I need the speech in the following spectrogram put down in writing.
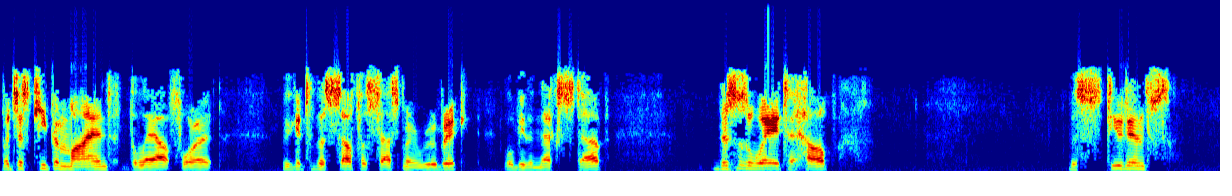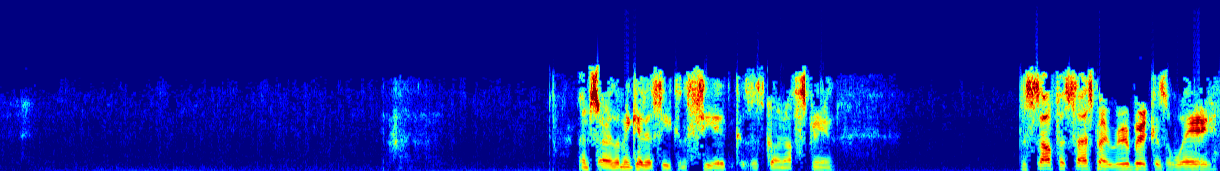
but just keep in mind the layout for it. We get to the self-assessment rubric will be the next step. This is a way to help the students I'm sorry, let me get it so you can see it because it's going off screen. The self-assessment rubric is a way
